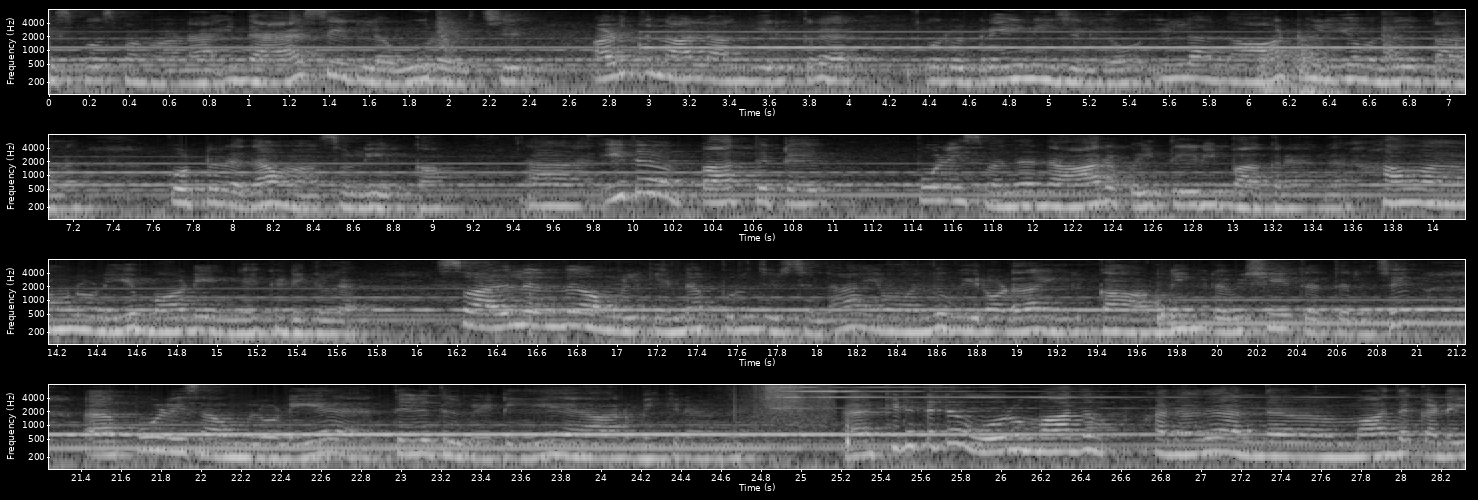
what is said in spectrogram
டிஸ்போஸ் பண்ணுவான்னா இந்த ஆசிடில் ஊற வச்சு அடுத்த நாள் அங்கே இருக்கிற ஒரு ட்ரைனேஜ்லேயோ இல்லை அந்த ஆற்றுலேயோ வந்து தான் கொட்டுறதா அவன் சொல்லியிருக்கான். இதை பார்த்துட்டு போலீஸ் வந்து அந்த ஆறை போய் தேடி பார்க்குறாங்க. அவன் அவனுடைய பாடி எங்கே கிடைக்கல. ஸோ அதுலேருந்து அவங்களுக்கு என்ன புரிஞ்சிருச்சுன்னா இவன் வந்து உயிரோட தான் இருக்கான் அப்படிங்கிற விஷயத்தை தெரிஞ்சு போலீஸ் அவங்களுடைய தேடுதல் வேட்டையை ஆரம்பிக்கிறாங்க. கிட்டத்தட்ட ஒரு மாதம் அதாவது அந்த மாத கடை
